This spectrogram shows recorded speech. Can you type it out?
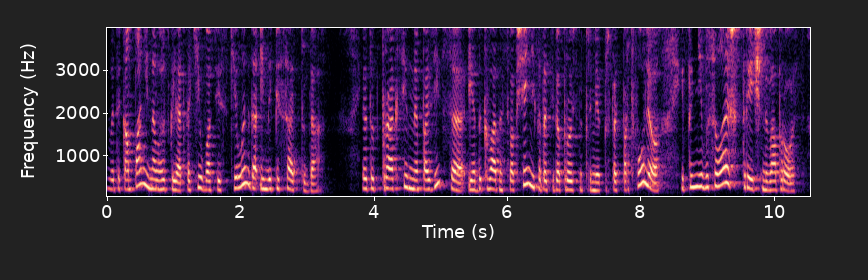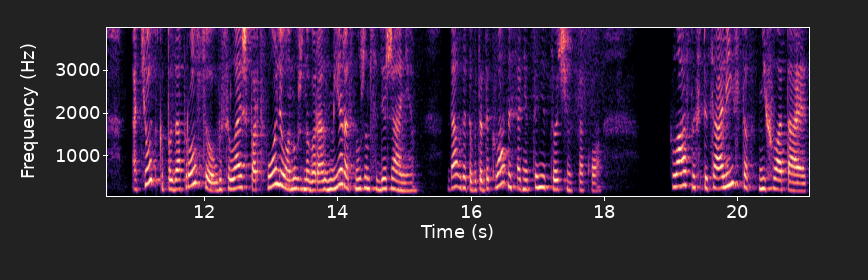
в этой компании, на ваш взгляд, какие у вас есть скиллы, да, и написать туда – Это вот проактивная позиция и адекватность в общении, когда тебя просят, например, прислать портфолио, и ты не высылаешь встречный вопрос, а четко по запросу высылаешь портфолио нужного размера с нужным содержанием. Да, вот эта вот адекватность, они ценятся очень высоко. Классных специалистов не хватает.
